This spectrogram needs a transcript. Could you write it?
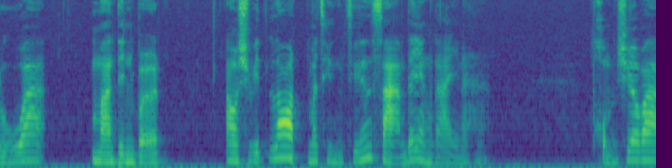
รู้ว่ามาร์ตินเบิร์ดเอาชีวิตรอดมาถึงซีซั่นสามได้อย่างไรนะฮะ ผมเชื่อว่า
